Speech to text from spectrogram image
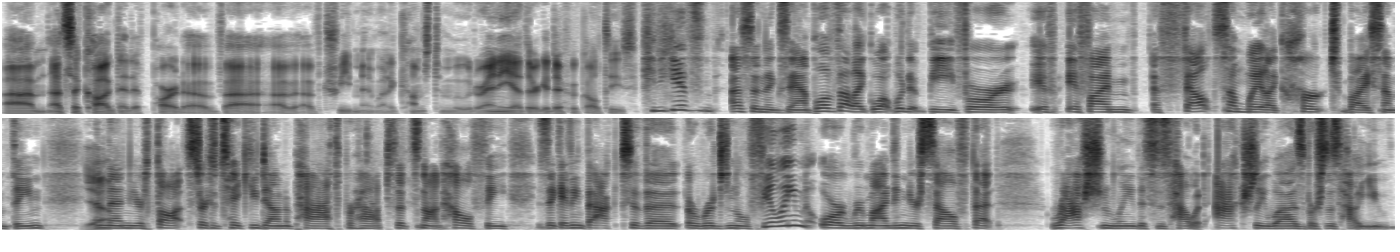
Um, that's a cognitive part of, uh, of, of treatment when it comes to mood or any other difficulties. Can you give us an example of that? Like, what would it be for if if I'm felt some way like hurt by something, yeah. and then your thoughts start to take you down a path perhaps that's not healthy? Is it getting back to the original feeling, or reminding yourself that rationally this is how it actually was versus how you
